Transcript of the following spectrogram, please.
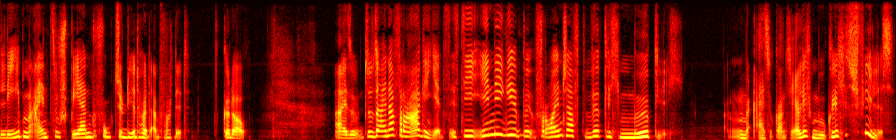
Leben einzusperren funktioniert heute einfach nicht. Genau. Also zu deiner Frage jetzt, ist die innige Freundschaft wirklich möglich? Also ganz ehrlich, möglich ist vieles.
